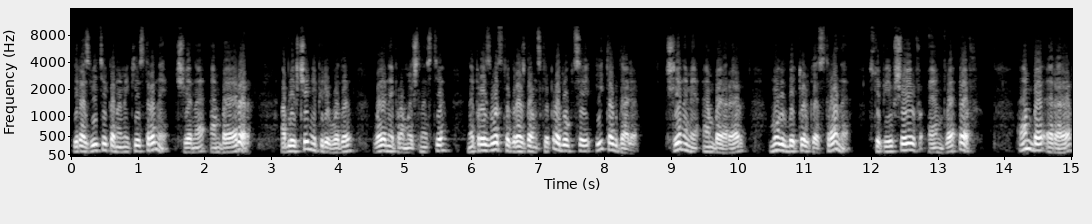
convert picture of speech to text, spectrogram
и развитию экономики страны, члена МБРР, облегчение перевода военной промышленности на производство гражданской продукции и так далее. Членами МБРР могут быть только страны, вступившие в МВФ. МБРР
